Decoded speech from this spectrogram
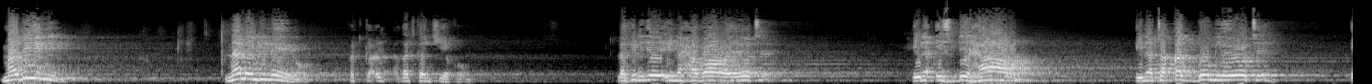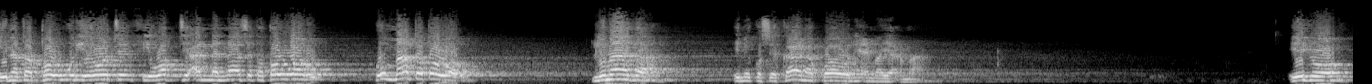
madini na mengineyo katika, katika nchi ya Kongo. Lakini je ina hadhara yoyote? Ina izdihar? Ina taqaddum yoyote ina tatawuri yote fi wakati anna an-nas tatawaru hum ma tatawaru limadha? Imekosekana kwao neema ya amani. Hivyo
